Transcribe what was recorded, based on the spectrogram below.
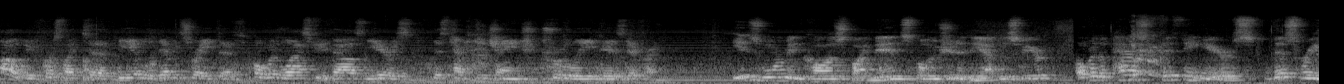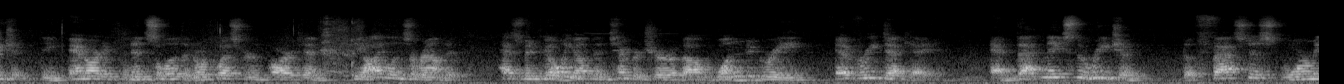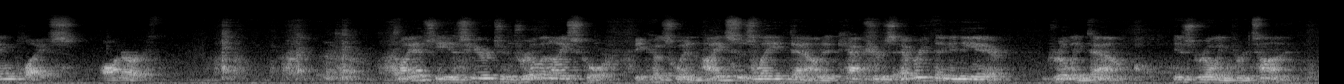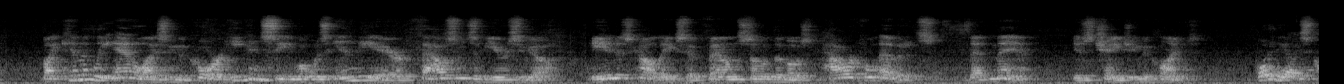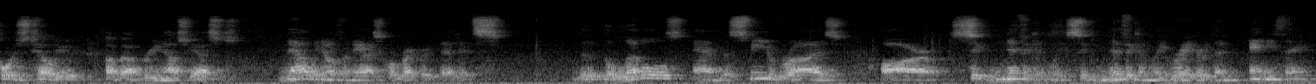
Oh, we of course like to be able to demonstrate that over the last few thousand years, this temperature change truly is different. Is warming caused by man's pollution in the atmosphere? Over the past 50 years, this region, the Antarctic Peninsula, the northwestern part, and the islands around it, has been going up in temperature about one degree every decade. And that makes the region the fastest warming place on Earth. Mayewski is here to drill an ice core because when ice is laid down, it captures everything in the air. Drilling down is drilling through time. By chemically analyzing the core, he can see what was in the air thousands of years ago. He and his colleagues have found some of the most powerful evidence that man is changing the climate. What do the ice cores tell you about greenhouse gases? Now we know from the ice core record that it's the, the levels speed of rise are significantly, significantly greater than anything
